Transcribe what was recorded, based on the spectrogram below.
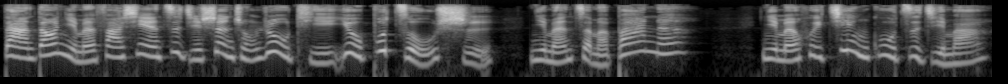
但当你们发现自己顺从肉体又不足时，你们怎么办呢？你们会禁锢自己吗？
